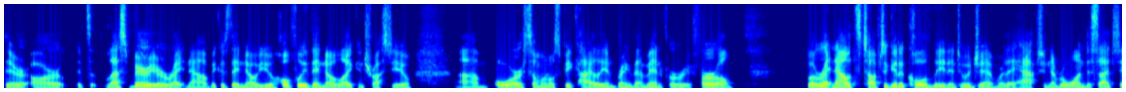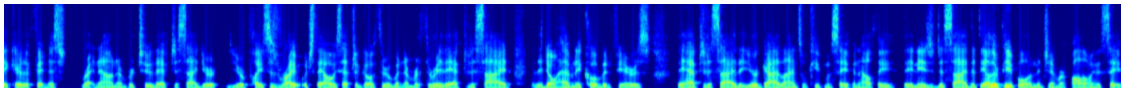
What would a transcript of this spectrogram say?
there are it's less barrier right now because they know you. Hopefully, they know, like, and trust you, um, or someone will speak highly and bring them in for a referral. But right now, it's tough to get a cold lead into a gym where they have to number one decide to take care of their fitness right now. Number two, they have to decide your your place is right, which they always have to go through. But number three, they have to decide that they don't have any COVID fears. They have to decide that your guidelines will keep them safe and healthy. They need to decide that the other people in the gym are following the safe.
